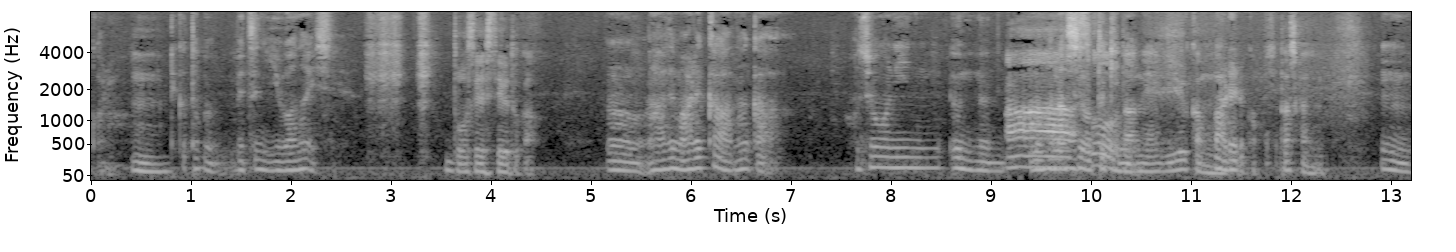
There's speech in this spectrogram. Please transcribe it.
うから。うん。てか多分別に言わないしね。同棲してるとか。うん。ああでもあれか。なんか保証人云々の話の時にね理由かもバレるかもしれない。確かに。うん。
